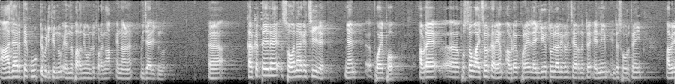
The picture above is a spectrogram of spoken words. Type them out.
ആചാരത്തെ കൂട്ടുപിടിക്കുന്നു എന്ന് പറഞ്ഞുകൊണ്ട് തുടങ്ങാം എന്നാണ് വിചാരിക്കുന്നത്. കൽക്കത്തയിലെ സോനാഗച്ചിയിൽ ഞാൻ പോയപ്പോൾ അവിടെ പുസ്തകം വായിച്ചവർക്കറിയാം. അവിടെ കുറേ ലൈംഗിക തൊഴിലാളികൾ ചേർന്നിട്ട് എന്നെയും എന്റെ സുഹൃത്തിനെയും അവർ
